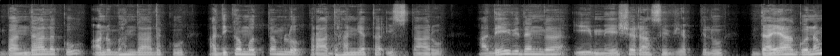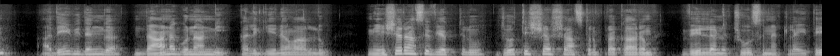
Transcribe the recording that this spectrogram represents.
బంధాలకు అనుబంధాలకు అధిక మొత్తంలో ప్రాధాన్యత ఇస్తారు. అదేవిధంగా ఈ మేషరాశి వ్యక్తులు దయాగుణం అదేవిధంగా దానగుణాన్ని కలిగిన వాళ్ళు. మేషరాశి వ్యక్తులు జ్యోతిష్య శాస్త్రం ప్రకారం వీళ్ళను చూసినట్లయితే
